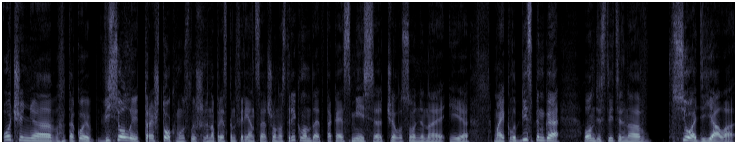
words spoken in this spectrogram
очень такой веселый трэш-ток мы услышали на пресс-конференции от Шона Стрикленда. Это такая смесь Челла Сонина и Майкла Биспинга. Он действительно все одеяло,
